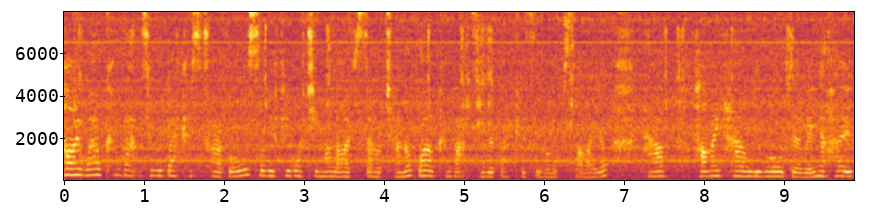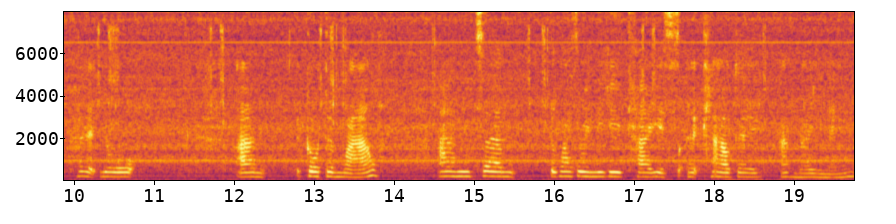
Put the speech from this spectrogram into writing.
Hi, welcome back to Rebecca's Travels. So if you're watching my lifestyle channel, welcome back to Rebecca's Lifestyle. How, hi, how are you all doing? I hope uh, you're um, good and well. And um, the weather in the UK is uh, cloudy and raining.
